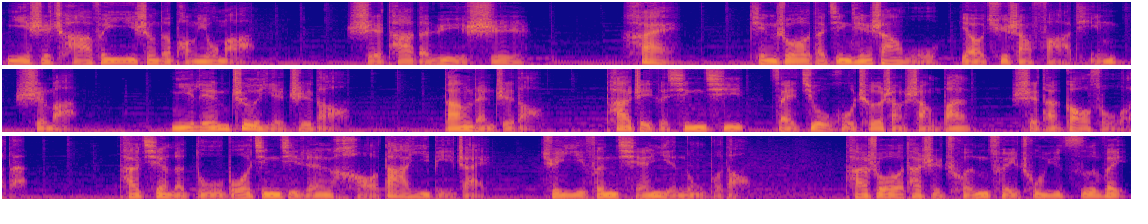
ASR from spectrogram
你是查菲医生的朋友吗？是他的律师。嗨，听说他今天上午要去上法庭，是吗？你连这也知道？当然知道。他这个星期在救护车上上班，是他告诉我的。他欠了赌博经纪人好大一笔债。却一分钱也弄不到。他说他是纯粹出于自卫，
